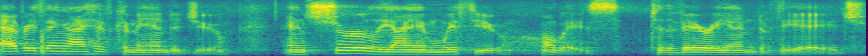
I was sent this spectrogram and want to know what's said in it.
everything I have commanded you. And surely I am with you always to the very end of the age.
